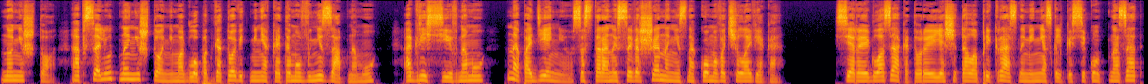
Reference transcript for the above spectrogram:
но ничто, абсолютно ничто не могло подготовить меня к этому внезапному, агрессивному, нападению со стороны совершенно незнакомого человека. Серые глаза, которые я считала прекрасными несколько секунд назад,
